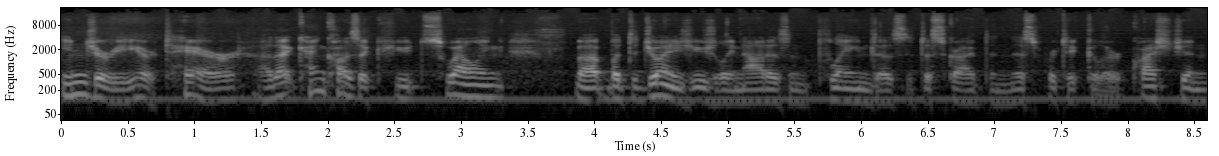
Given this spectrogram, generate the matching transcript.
injury or tear, uh, that can cause acute swelling uh, but the joint is usually not as inflamed as described in this particular question.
